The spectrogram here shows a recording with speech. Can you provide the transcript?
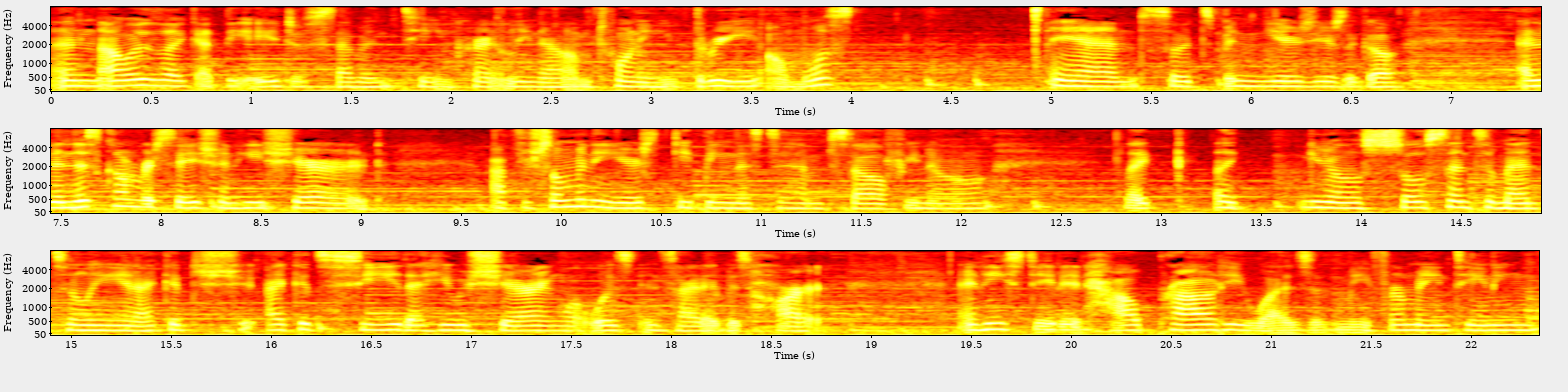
And I was like at the age of 17. Currently, now I'm 23 almost. And so it's been years, years ago. And in this conversation, he shared, after so many years keeping this to himself, you know, like like you know, so sentimentally, and I could sh- I could see that he was sharing what was inside of his heart. And he stated how proud he was of me for maintaining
